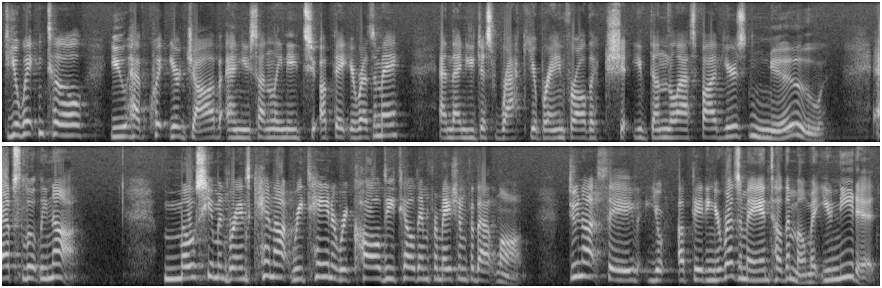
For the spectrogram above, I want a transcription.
Do you wait until you have quit your job and you suddenly need to update your resume? And then you just rack your brain for all the shit you've done the last five years? No, absolutely not. Most human brains cannot retain or recall detailed information for that long. Do not save your updating your resume until the moment you need it.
